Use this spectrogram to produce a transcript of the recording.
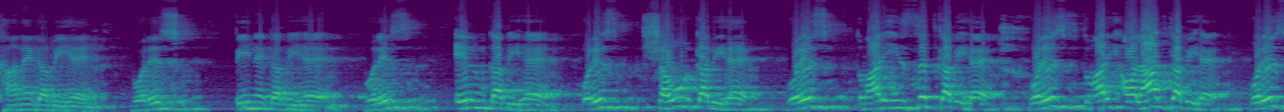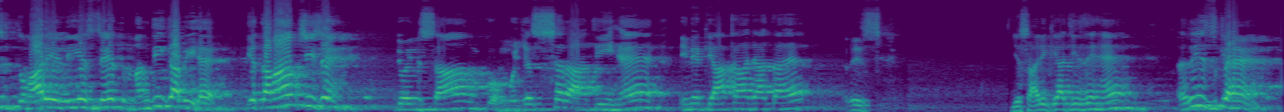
کھانے کا بھی ہے، وہ رزق پینے کا بھی ہے، وہ رزق علم کا بھی ہے، وہ رزق شعور کا بھی ہے، وہ رزق تمہاری عزت کا بھی ہے، وہ رزق تمہاری اولاد کا بھی ہے، وہ رزق تمہارے لیے صحت مندی کا بھی ہے۔ یہ تمام چیزیں جو انسان کو میسر آتی ہیں، انہیں کیا کہا جاتا ہے؟ رزق۔ یہ ساری کیا چیزیں ہیں؟ رزق ہیں۔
